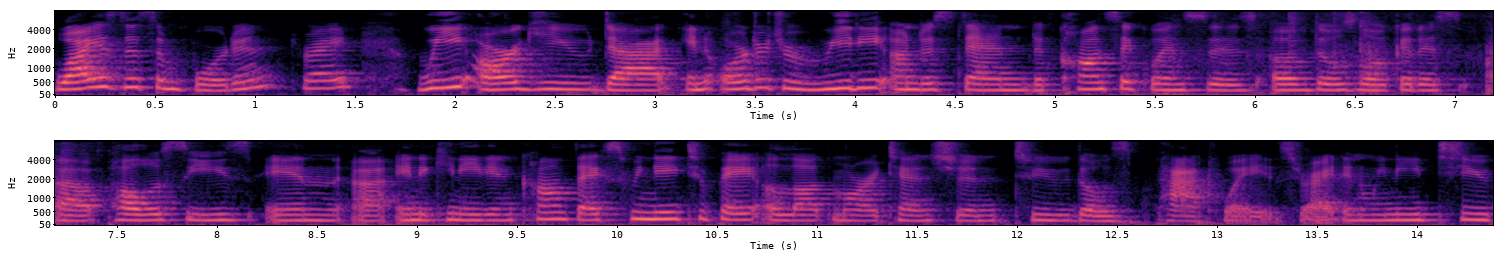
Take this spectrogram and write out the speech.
why is this important, right? We argue that in order to really understand the consequences of those localist uh, policies in uh, in a Canadian context, we need to pay a lot more attention to those pathways, right? And we need to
